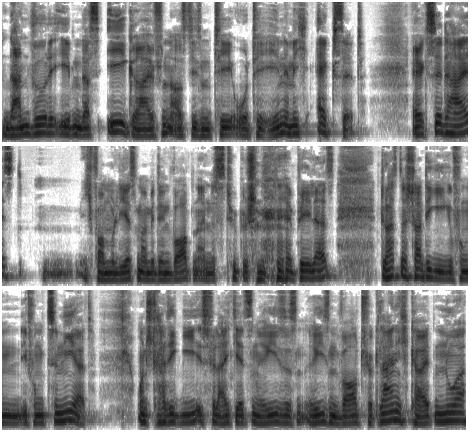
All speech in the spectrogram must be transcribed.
dann würde eben das E greifen aus diesem TOTE, nämlich Exit. Exit heißt, ich formuliere es mal mit den Worten eines typischen NLPlers, du hast eine Strategie gefunden, die funktioniert. Und Strategie ist vielleicht jetzt ein, rieses, ein Riesenwort für Kleinigkeiten, nur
